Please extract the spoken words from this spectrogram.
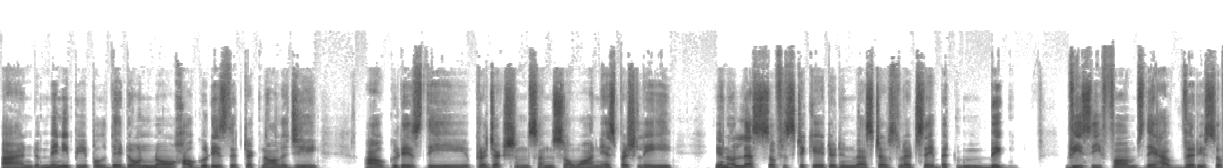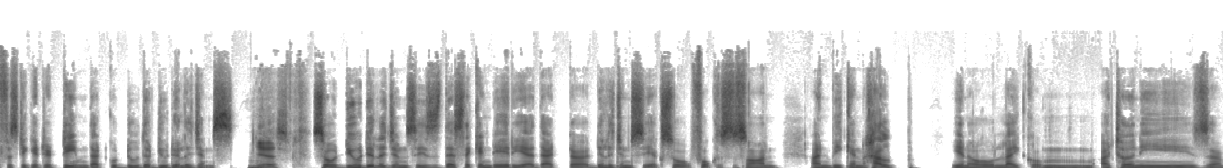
and many people, they don't know how good is the technology, how good is the projections and so on, especially, you know, less sophisticated investors, let's say, but big VC firms, they have very sophisticated team that could do the due diligence. Mm-hmm. Yes. So due diligence is the second area that uh, Diligent CXO focuses on, and we can help, you know, like um, attorneys, uh,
